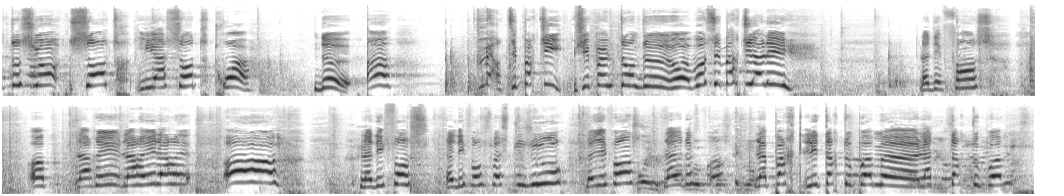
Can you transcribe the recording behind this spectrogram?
Attention, centre, il y a centre 3, 2, 1. Merde, c'est parti. J'ai pas eu le temps de. Oh, bon, c'est parti, allez. La défense. Hop, l'arrêt, l'arrêt, l'arrêt. Oh La défense, la défense passe toujours. La défense, la défense, la part, les tartes aux pommes, euh, la tarte aux pommes.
